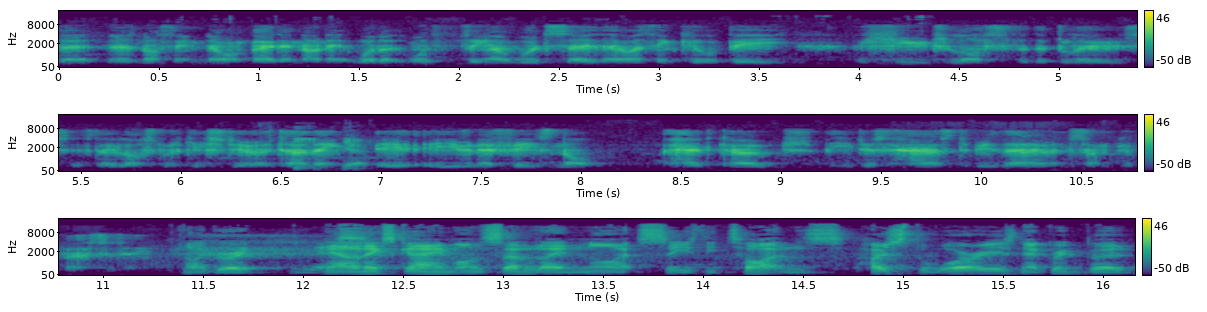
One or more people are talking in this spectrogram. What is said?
there, there's nothing, no one betting on it. What, one thing I would say, though, I think it would be a huge loss for the Blues if they lost Ricky Stuart. I think Yep. e- even if he's not head coach, he just has to be there in some capacity. I agree. Yes. Now, the next game on Saturday night sees the Titans host the Warriors. Now, Greg Bird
